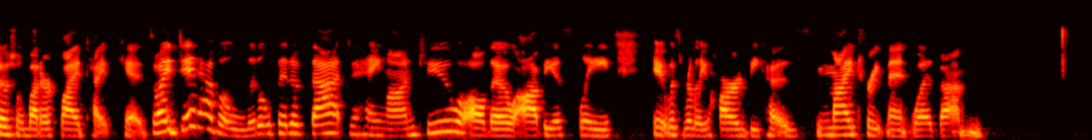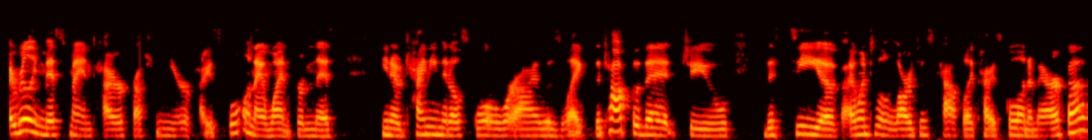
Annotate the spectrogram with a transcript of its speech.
social butterfly type kid. So I did have a little bit of that to hang on to, although obviously it was really hard because my treatment was um I really missed my entire freshman year of high school and I went from this you know, tiny middle school where I was like the top of it to the sea of, I went to the largest Catholic high school in America.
